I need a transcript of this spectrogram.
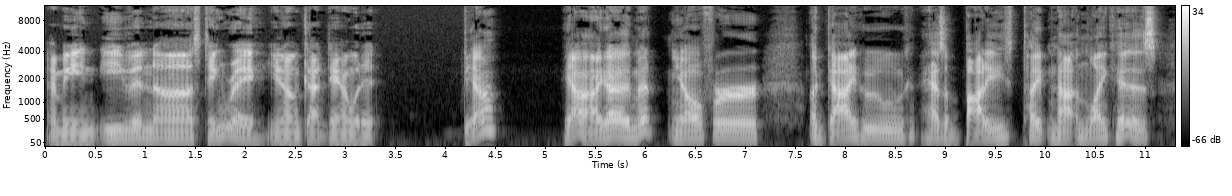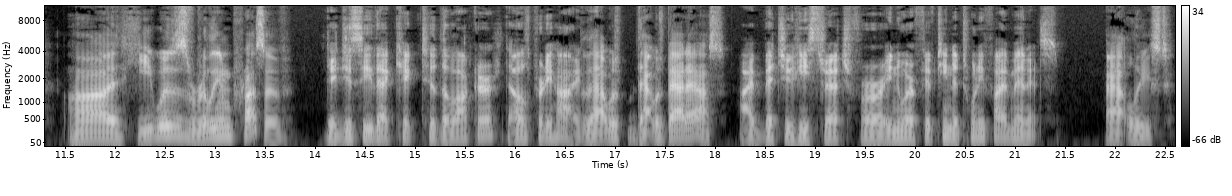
I mean, even uh, Stingray, you know, got down with it. Yeah. Yeah, I gotta admit, you know, for a guy who has a body type not unlike his, uh, he was really impressive. Did you see that kick to the locker? That was pretty high. That was that was badass, I bet you he stretched for anywhere 15 to 25 minutes. at least.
